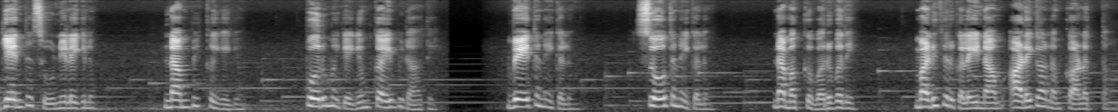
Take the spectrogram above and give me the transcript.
எந்த சூழ்நிலையிலும் நம்பிக்கையையும் பொறுமையையும் கைவிடாதே. வேதனைகளும் சோதனைகளும் நமக்கு வருவதே. மனிதர்களை நாம் அடையாளம் காணத்தான்.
